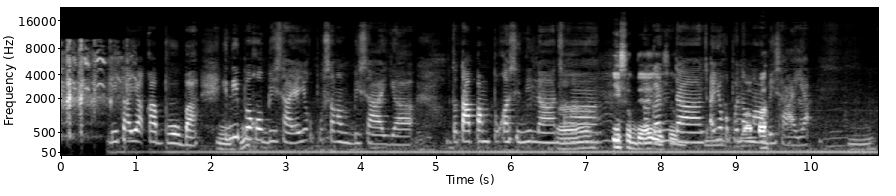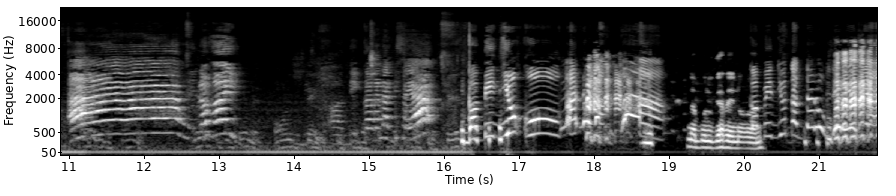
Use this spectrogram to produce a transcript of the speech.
Bisaya ka po ba? Hindi po ako Bisaya. Ayoko po sa mga Bisaya. Tatapang po kasi nila. Tsaka Ah, isog di ay isog. maganda. Ayoko po ng mga Bisaya. Hmm. Ah! Hello, May! Ah, di ka na Bisaya? Gabidyo ko! Ano lang ka? Nabulgar rin noon. Gabidyo tagtarong din niya.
